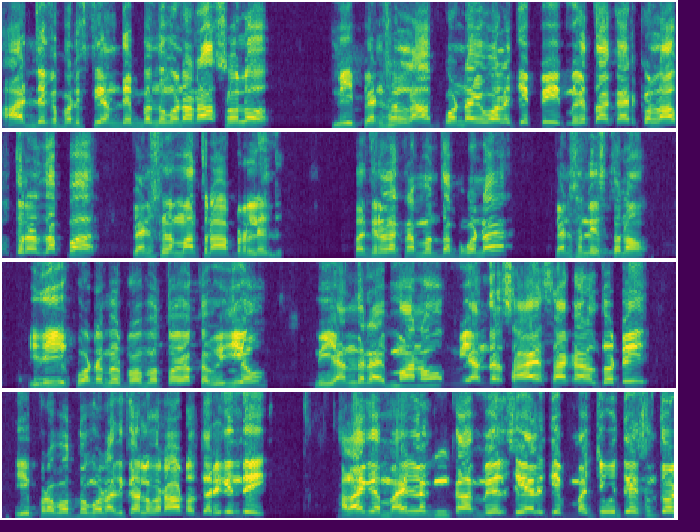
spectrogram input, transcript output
ఆర్థిక పరిస్థితి అంత ఇబ్బందిగా ఉన్న రాష్ట్రంలో మీ పెన్షన్లు ఆపకుండా ఇవ్వాలని చెప్పి మిగతా కార్యక్రమాలు ఆపుతున్నారు తప్ప పెన్షన్లు మాత్రం ఆపడలేదు ప్రతి నెల క్రమం తప్పకుండా పెన్షన్ ఇస్తున్నాం. ఇది కూటమి ప్రభుత్వం యొక్క విజయం. మీ అందరి అభిమానం మీ అందరి సహాయ సహకారాలతోటి ఈ ప్రభుత్వం కూడా అధికారులకు రావడం జరిగింది. అలాగే మహిళలకు ఇంకా మేలు చేయాలని చెప్పి మంచి ఉద్దేశంతో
